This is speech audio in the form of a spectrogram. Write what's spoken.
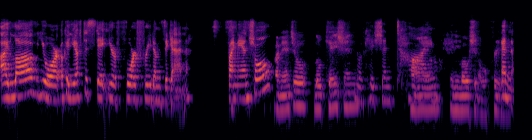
I love your, okay, you have to state your four freedoms again financial, financial, location, location, time, time, and emotional freedom. And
